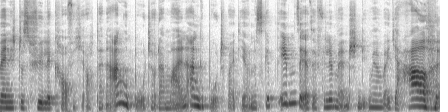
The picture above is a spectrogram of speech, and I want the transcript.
wenn ich das fühle, kaufe ich auch deine Angebote oder mal ein Angebot bei dir. Und es gibt eben sehr, sehr viele Menschen, die mir über Jahre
